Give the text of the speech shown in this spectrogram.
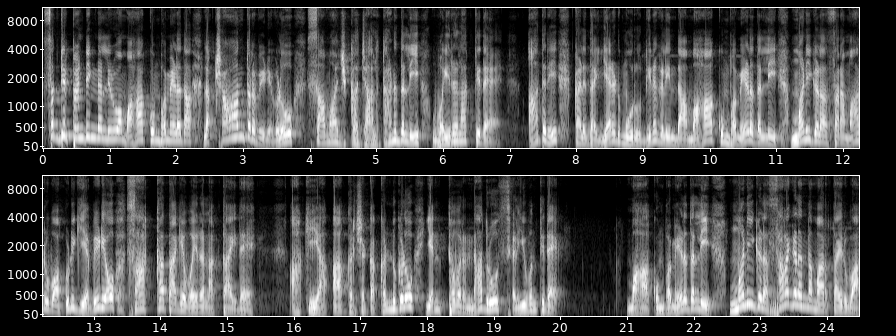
ಸದ್ಯ ಟ್ರೆಂಡಿಂಗ್ನಲ್ಲಿರುವ ಮಹಾಕುಂಭಮೇಳದ ಲಕ್ಷಾಂತರ ವಿಡಿಯೋಗಳು ಸಾಮಾಜಿಕ ಜಾಲತಾಣದಲ್ಲಿ ವೈರಲ್ ಆಗ್ತಿದೆ. ಆದರೆ ಕಳೆದ ಎರಡು ಮೂರು ದಿನಗಳಿಂದ ಮಹಾಕುಂಭಮೇಳದಲ್ಲಿ ಮಣಿಗಳ ಸರ ಮಾರುವ ಹುಡುಗಿಯ ವಿಡಿಯೋ ಸಾಕತ್ತಾಗಿ ವೈರಲ್ ಆಗ್ತಾ ಇದೆ. ಆಕೆಯ ಆಕರ್ಷಕ ಕಣ್ಣುಗಳು ಎಂಥವರನ್ನಾದರೂ ಸೆಳೆಯುವಂತಿದೆ. ಮಹಾಕುಂಭಮೇಳದಲ್ಲಿ ಮಣಿಗಳ ಸರಗಳನ್ನು ಮಾರ್ತಾ ಇರುವ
